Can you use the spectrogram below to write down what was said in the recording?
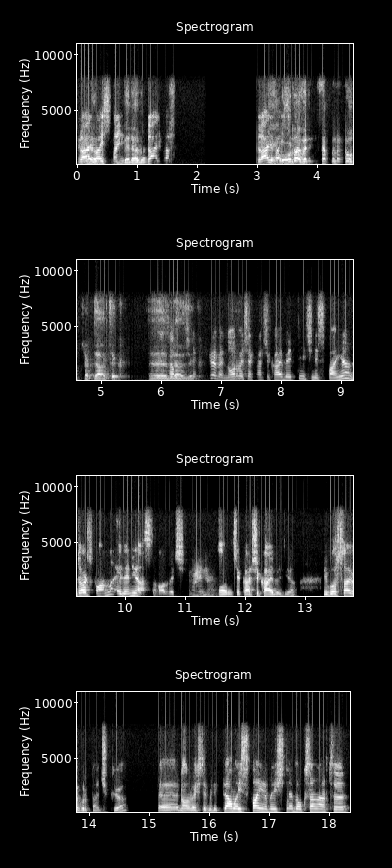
Galiba beraber- İspanya- beraber Galiba galiba Yani orada İspanya hesapları olacaktı artık. Hesap birazcık. ve Norveç'e karşı kaybettiği için İspanya 4 puanla eleniyor aslında Norveç. Aynen. Norveç'e karşı kaybediyor. Yugoslavya gruptan çıkıyor. E, Norveç'le birlikte ama İspanya'da işte 90 artı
